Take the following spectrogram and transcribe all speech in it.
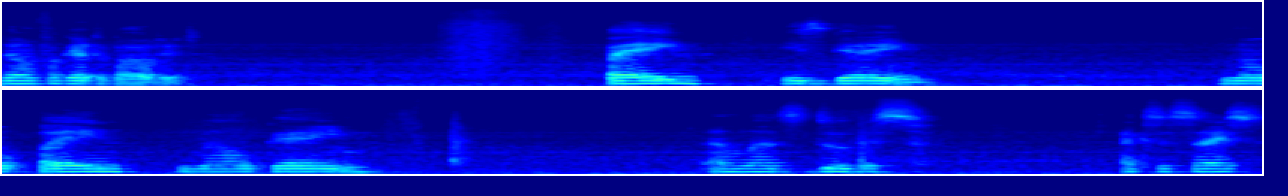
Don't forget about it. Pain is gain. No pain, no gain. And let's do this exercise.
